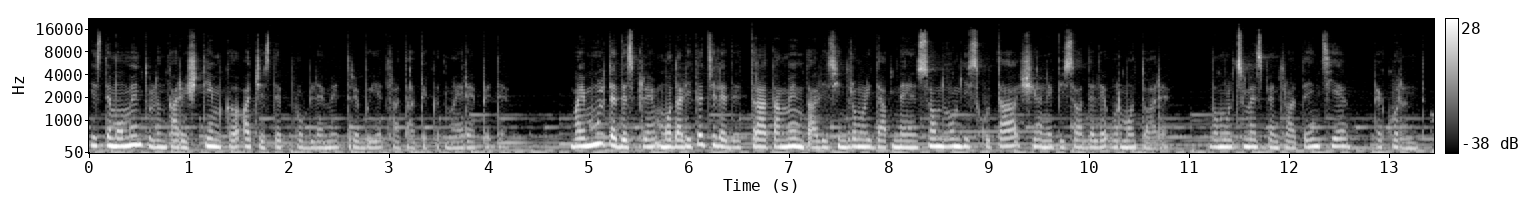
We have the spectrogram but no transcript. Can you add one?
este momentul în care știm că aceste probleme trebuie tratate cât mai repede. Mai multe despre modalitățile de tratament ale sindromului de apnee în somn vom discuta și în episoadele următoare. Vă mulțumesc pentru atenție, pe curând!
